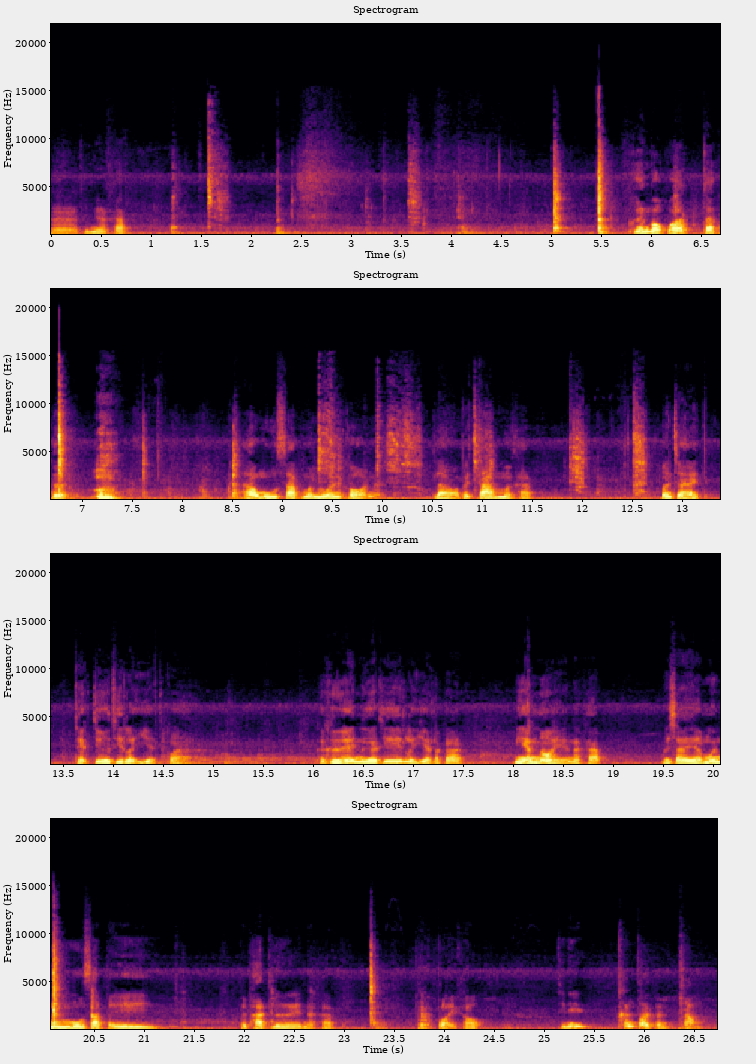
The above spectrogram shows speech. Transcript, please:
อ่าทีนี้ครับ เพื่อนบอกว่าถ้าเกิด เอาหมูสับมาลวนก่อนอะแล้วเอาไปตำอะครับ มันจะให้เท็กเจอร์ที่ละเอียดกว่า ก็คือให้เนื้อที่ละเอียดแล้วก็เนียนหน่อยนะครับ ไม่ใช่เหมือนหมูสับไปไปผัดเลยนะครับ อ่าปล่อยเขา ทีนี้ขั้นตอนการตำ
